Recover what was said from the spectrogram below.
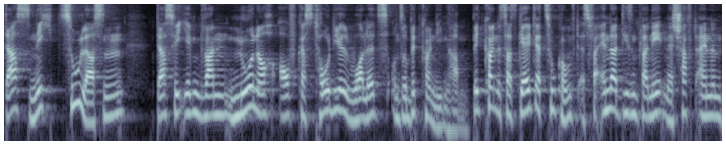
das nicht zulassen, dass wir irgendwann nur noch auf Custodial Wallets unsere Bitcoin liegen haben. Bitcoin ist das Geld der Zukunft. Es verändert diesen Planeten. Es schafft einen,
